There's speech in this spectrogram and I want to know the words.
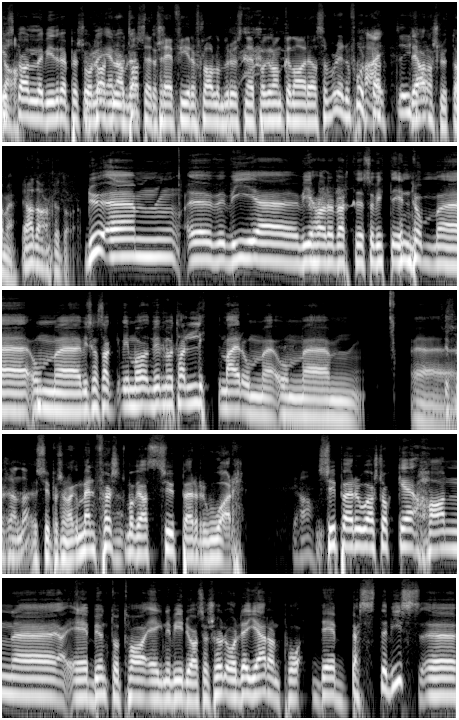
Vi skal videre. Per Ståle en du av har de største tre-fire slalåmbrus ned på Gran Canaria, så blir det fort Nei, at det har han slutta med. Ja, det har han slutta med. Du, ehm, eh, vi, eh, vi har vært så vidt innom eh, om vi, skal snakke, vi, må, vi må ta litt mer om, om eh, Supersøndag? Supersøndag. Men først må vi ha Super-Roar. Ja. Super-Roar Stokke han eh, er begynt å ta egne videoer av seg sjøl, og det gjør han på det beste vis. Eh,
